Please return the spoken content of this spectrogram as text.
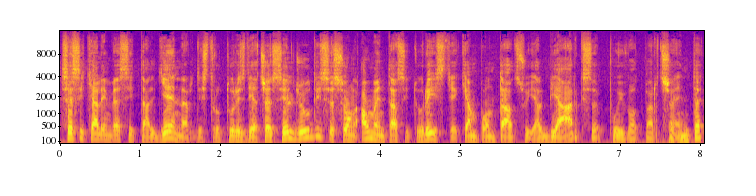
Se si chiama invece italiana di strutture di accesso al giudice, sono aumentati i turisti che hanno puntato sugli albi Biarx, poi vot parcente,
